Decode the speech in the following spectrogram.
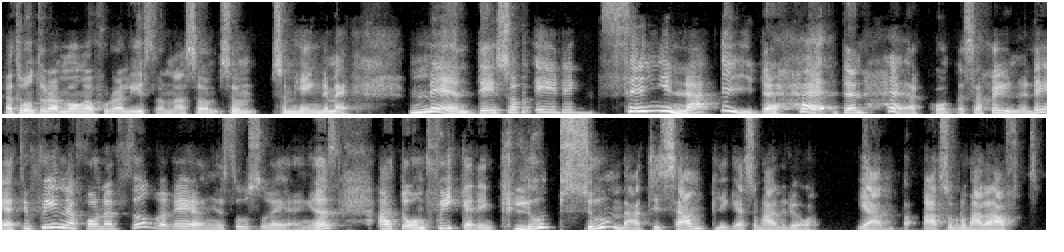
Jag tror inte det var många journalisterna som, som, som hängde med. Men det som är det fina i det här, den här kompensationen det är att till skillnad från den förra regeringens, sosseregeringens, att de skickade en klumpsumma till samtliga som hade då, ja, alltså de hade haft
